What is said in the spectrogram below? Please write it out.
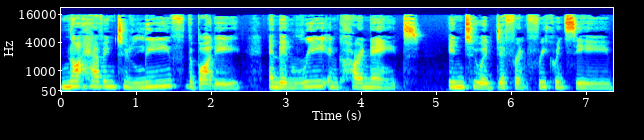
not having to leave the body and then reincarnate into a different frequency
